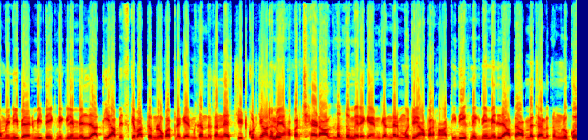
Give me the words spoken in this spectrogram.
ओमिनी बैग भी देखने के लिए मिल जाती है। अब इसके बाद तुम लोग अपने गेम के अंदर का नेक्स्ट चीट कोड जान तो मैं यहाँ पर छह डाल दूँ तो मेरे गेम के अंदर मुझे यहाँ पर हाथी देखने के लिए मिल जाता है। अब मैं चलो तुम लोग को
